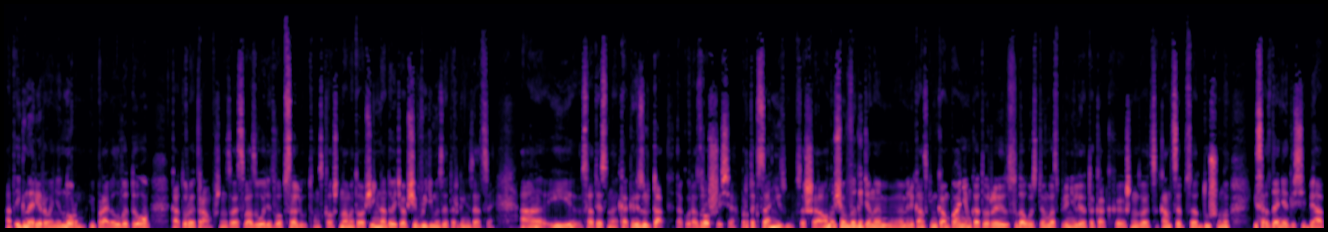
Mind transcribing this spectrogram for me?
от игнорирования норм и правил ВТО, которые Трамп, что называется, возводит в абсолют. Он сказал, что нам это вообще не надо, давайте вообще выйдем из этой организации. А, и, соответственно, как результат такой разросшийся протекционизм в США, он очень выгоден американским компаниям, которые с удовольствием восприняли это как, что называется, концепцию, отдушину и создание для себя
